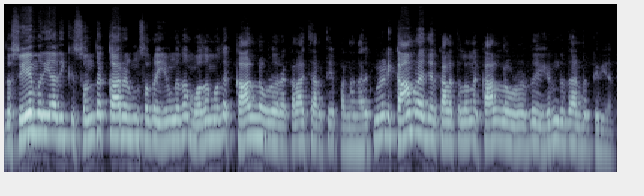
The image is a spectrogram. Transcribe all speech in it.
இந்த சுயமரியாதைக்கு சொந்தக்காரர்னு சொல்கிற இவங்க தான் மொத முத காலில் விழுகிற கலாச்சாரத்தையே பண்ணாங்க. அதுக்கு முன்னாடி காமராஜர் காலத்துலலாம் காலில் விழுறது இருந்ததான்னு தெரியாது.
